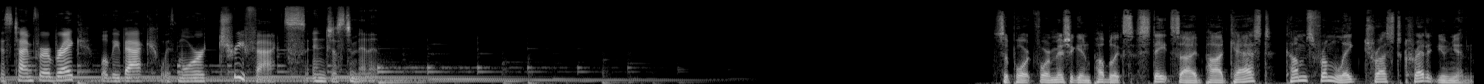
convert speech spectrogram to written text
It's time for a break. We'll be back with more tree facts in just a minute. Support for Michigan Public's Stateside podcast comes from Lake Trust Credit Union,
